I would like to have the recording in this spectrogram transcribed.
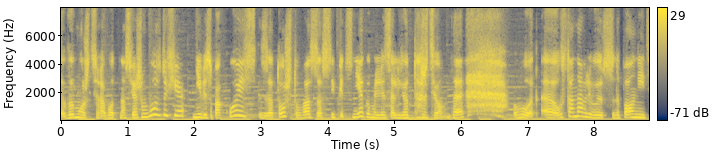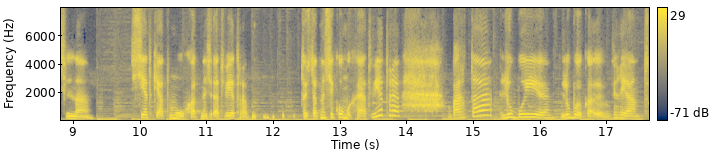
Вы можете работать на свежем воздухе, не беспокоясь за то, что вас засыпет снегом или зальет дождем. Да? Вот. Э, устанавливаются дополнительно сетки от мух, от, от ветра, то есть от насекомых и от ветра, борта любые, любой вариант,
